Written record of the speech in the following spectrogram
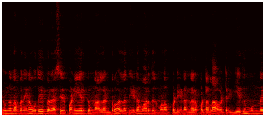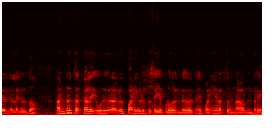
இவங்க தான் பார்த்தீங்கன்னா உதவி பேராசிரியர் பணியேற்கும் நாள் அன்றோ அல்லது இடமாறுதல் மூலம் பணியிடம் நிரப்பட்டாலோ அவற்றில் எது முன்னேறி நிலகிறதோ அன்று தற்காலிக கௌரவர்கள் பணிவிடுப்பு செய்யப்படுவார்கள் என்ற விவரத்தினை பணியடத்தும் நாளன்றே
